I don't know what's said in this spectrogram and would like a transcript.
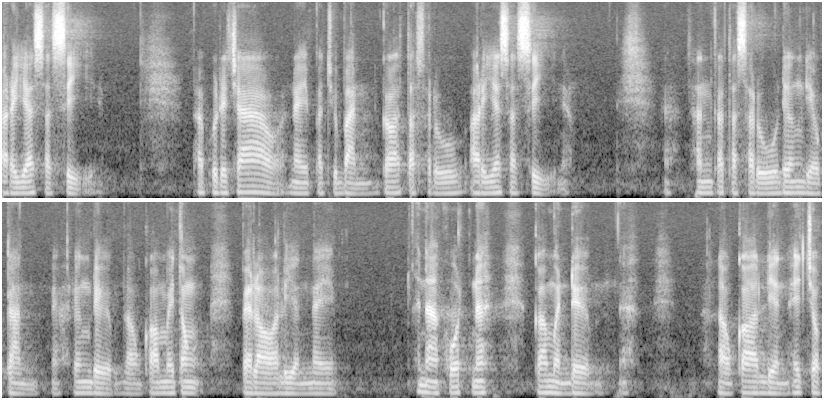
อริยสัจสี่พระพุทธเจ้าในปัจจุบันก็ตัสรู้อริยสัจสี่เนี่ยท่านก็ตัสรู้เรื่องเดียวกันนะเรื่องเดิมเราก็ไม่ต้องไปรอเรียนในอนาคตนะก็เหมือนเดิมนะเราก็เรียนให้จบ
